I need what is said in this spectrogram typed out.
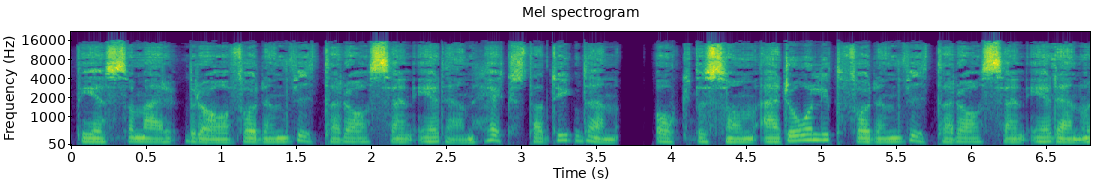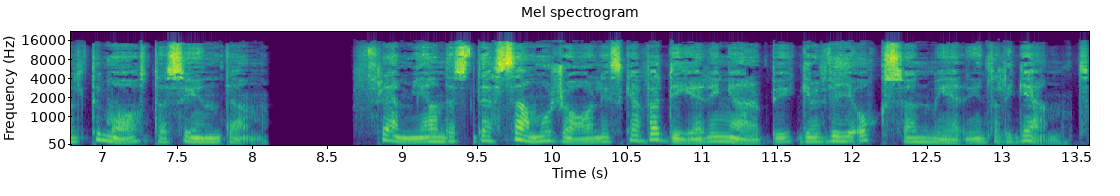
det som är bra för den vita rasen är den högsta dygden, och det som är dåligt för den vita rasen är den ultimata synden. Främjandes dessa moraliska värderingar bygger vi också en mer intelligent,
